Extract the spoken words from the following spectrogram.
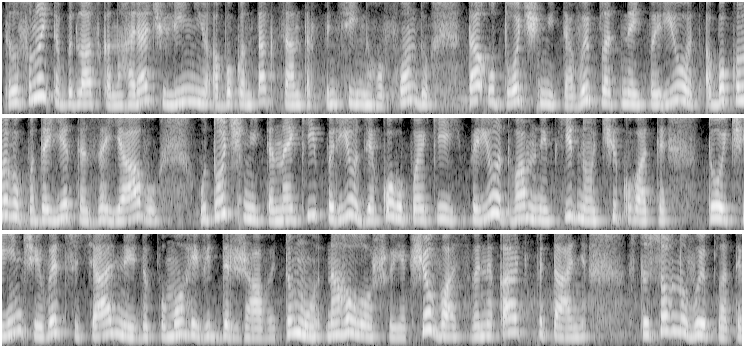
Телефонуйте, будь ласка, на гарячу лінію або контакт-центр Пенсійного фонду та уточнюйте виплатний період, або коли ви подаєте заяву, уточнюйте на який період, з якого по який період вам необхідно очікувати той чи інший вид соціальної допомоги від держави. Тому наголошую, якщо у вас виникають питання стосовно виплати,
